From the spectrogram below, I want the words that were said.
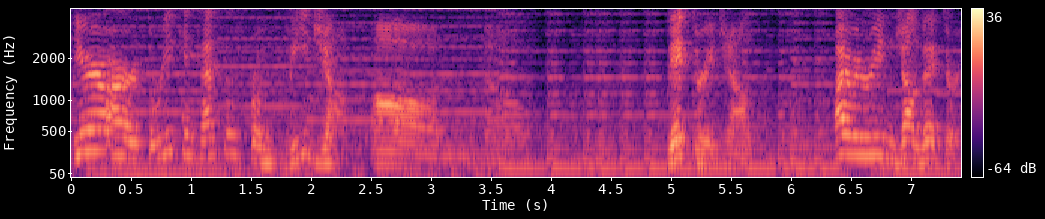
Here are three contestants from V-Jump. Oh, no. Victory Jump. Why are we reading Jump Victory?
